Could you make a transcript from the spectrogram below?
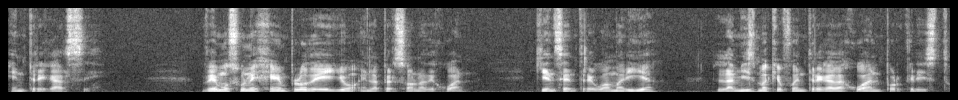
entregarse. Vemos un ejemplo de ello en la persona de Juan, quien se entregó a María, la misma que fue entregada a Juan por Cristo.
